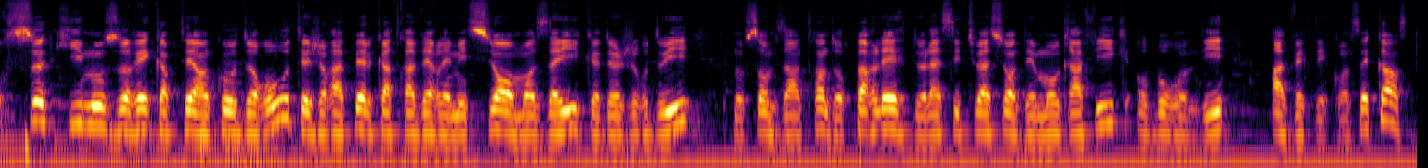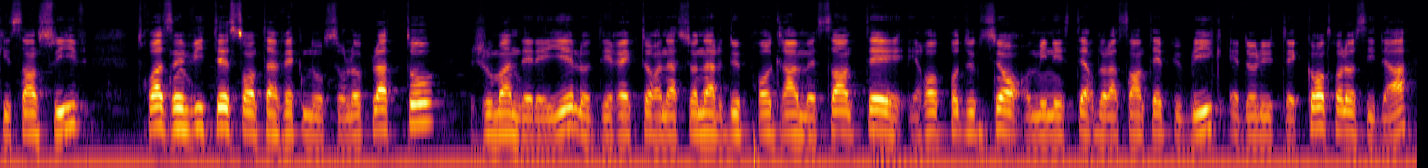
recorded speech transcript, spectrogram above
Pour ceux qui nous auraient capté en cours de route, et je rappelle qu'à travers l'émission Mosaïque d'aujourd'hui, nous sommes en train de parler de la situation démographique au Burundi avec des conséquences qui s'en suivent. Trois invités sont avec nous sur le plateau. Jouman Dereye, le directeur national du programme Santé et Reproduction au ministère de la Santé publique et de lutter contre le sida.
